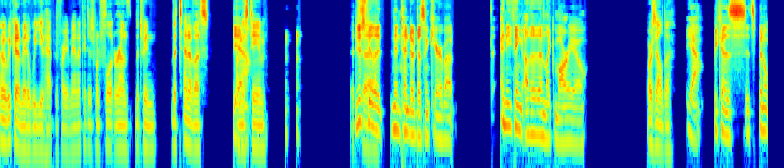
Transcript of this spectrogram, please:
I mean, we could have made a Wii U happen for you, man. I think there's one floating around between the ten of us on this team. I just feel uh, that Nintendo doesn't care about anything other than like Mario. or Zelda. Yeah, because it's been a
